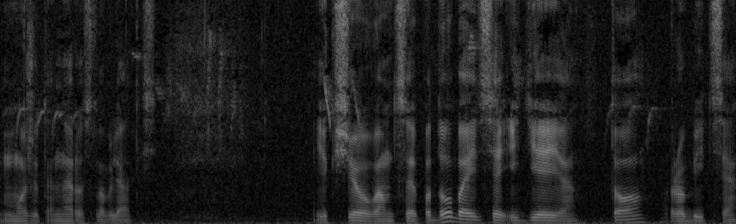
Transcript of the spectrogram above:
можете не розслаблятися. Якщо вам це подобається ідея, то робіть це.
